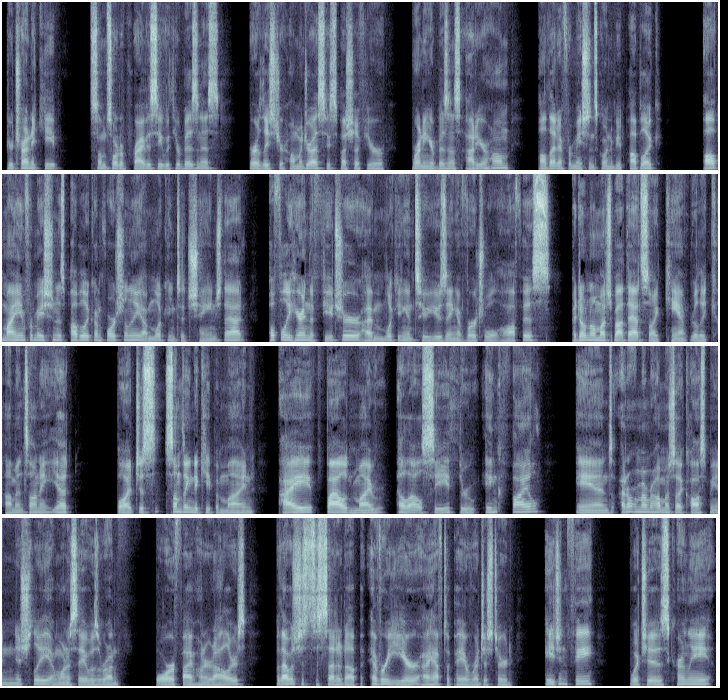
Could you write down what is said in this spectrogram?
you're trying to keep some sort of privacy with your business or at least your home address, especially if you're running your business out of your home. All that information is going to be public. All of my information is public, unfortunately. I'm looking to change that. Hopefully, here in the future, I'm looking into using a virtual office. I don't know much about that, so I can't really comment on it yet, but just something to keep in mind. I filed my LLC through Incfile, and I don't remember how much that cost me initially. I want to say it was around four or five hundred dollars but that was just to set it up. Every year I have to pay a registered agent fee, which is currently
